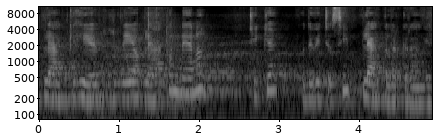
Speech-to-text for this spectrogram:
ਬਲੈਕ ਹੇਅਰ ਜਿਹੜੇ ਆ ਬਲੈਕ ਹੁੰਦੇ ਆ ਨਾ, ਠੀਕ ਹੈ? ਉਹਦੇ ਵਿੱਚ ਅਸੀਂ ਬਲੈਕ ਕਲਰ ਕਰਾਂਗੇ।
